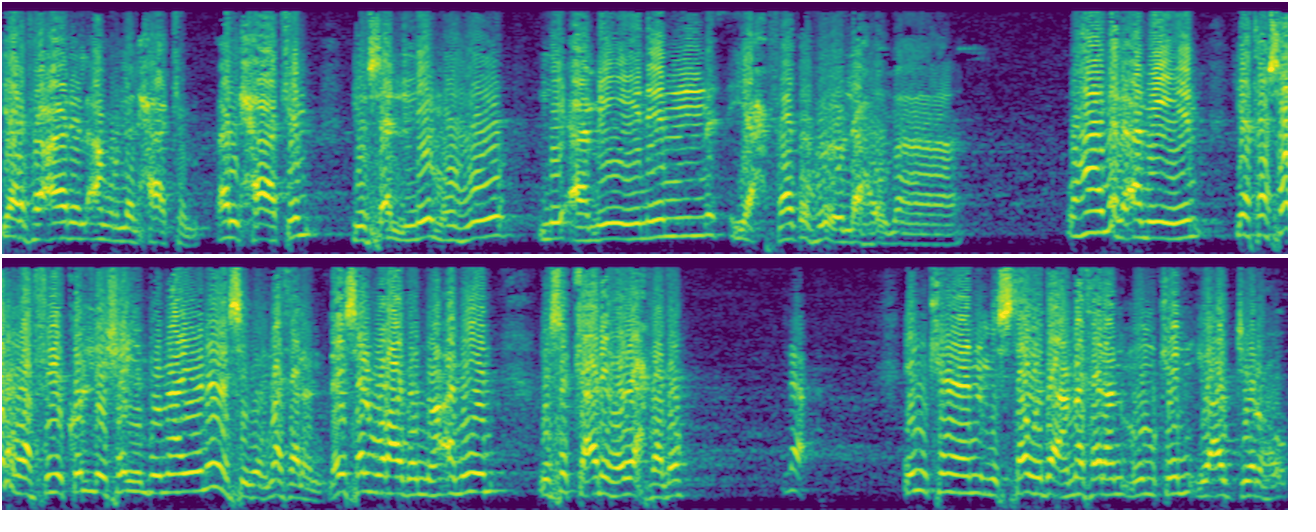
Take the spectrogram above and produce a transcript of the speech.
يرفعان الأمر للحاكم الحاكم يسلمه لأمين يحفظه لهما. وهذا الأمين يتصرف في كل شيء بما يناسبه. مثلا ليس المراد أنه أمين يسك عليه ويحفظه؟ لا. إن كان مستودع مثلا ممكن يؤجره.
